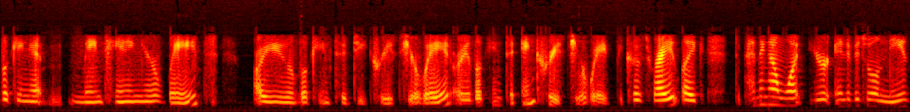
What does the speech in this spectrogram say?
looking at maintaining your weight? Are you looking to decrease your weight? Or are you looking to increase your weight? Because, right, like, depending on what your individual needs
